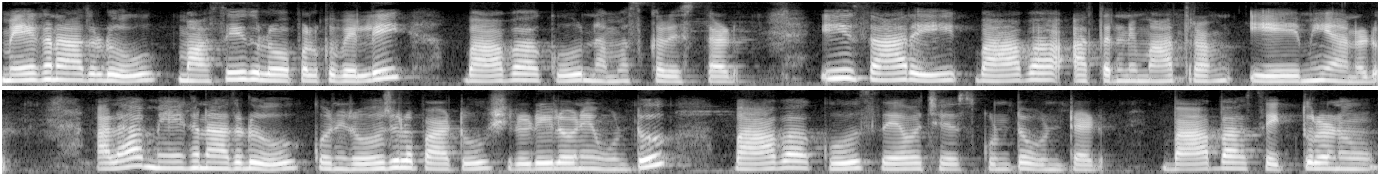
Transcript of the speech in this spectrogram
మేఘనాథుడు మసీదు లోపలికి వెళ్ళి బాబాకు నమస్కరిస్తాడు. ఈసారి బాబా అతనిని మాత్రం ఏమీ అనడు. అలా మేఘనాథుడు కొన్ని రోజుల పాటు షిరిడీలోనే ఉంటూ బాబాకు సేవ చేసుకుంటూ ఉంటాడు. బాబా శక్తులను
